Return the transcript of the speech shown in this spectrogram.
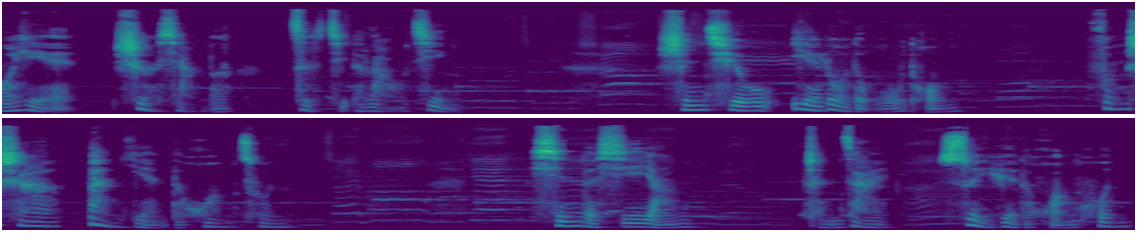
我也设想了自己的老境：深秋叶落的梧桐，风沙半掩的荒村，新的夕阳。沉在岁月的黄昏，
